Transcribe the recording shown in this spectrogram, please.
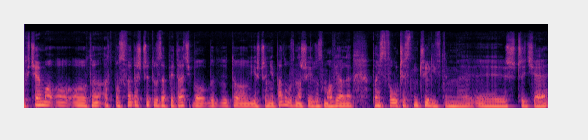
chciałem o, o tę atmosferę szczytu zapytać, bo to jeszcze nie padło w naszej rozmowie, ale Państwo uczestniczyli w tym y, szczycie.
